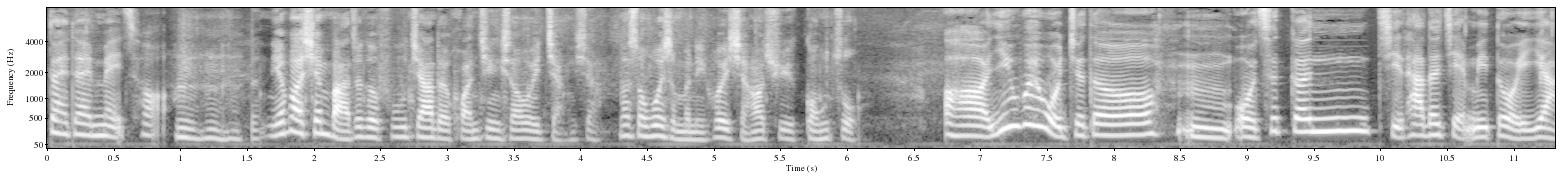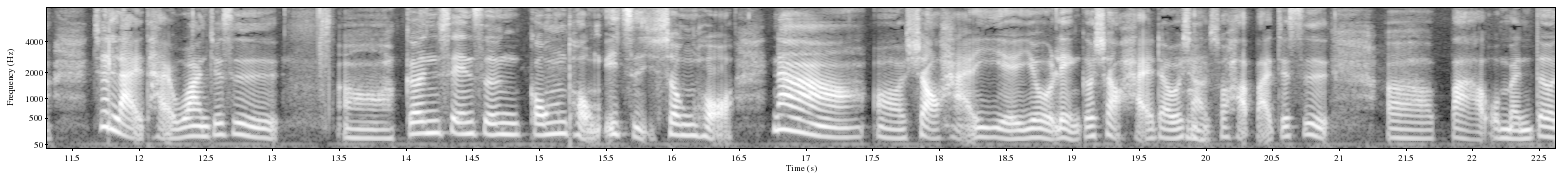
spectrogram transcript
对对，没错。嗯嗯嗯，你要不要先把这个夫家的环境稍微讲一下？那时候为什么你会想要去工作？啊，因为我觉得，嗯，我是跟其他的姐妹都一样，就来台湾就是，啊，跟先生共同一起生活。那，呃，小孩也有两个小孩的，我想说，好吧，就是，呃，把我们的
